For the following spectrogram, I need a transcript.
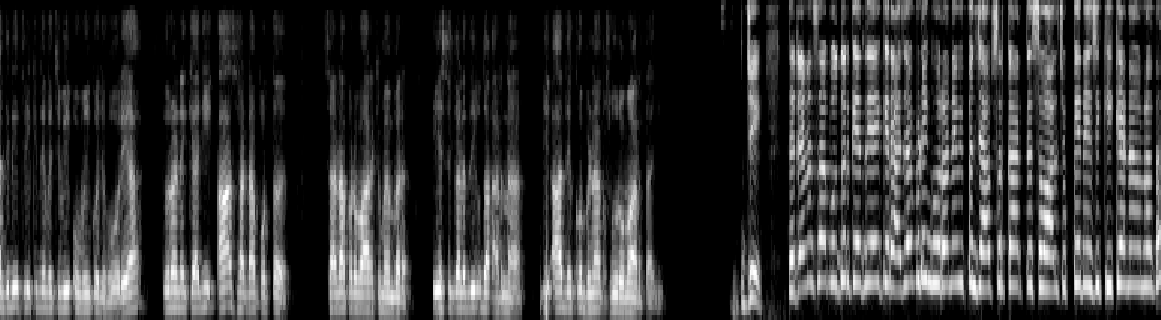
ਅੱਜ ਦੀ ਤਰੀਕ ਦੇ ਵਿੱਚ ਵੀ ਉਵੇਂ ਕੁਝ ਹੋ ਰਿਹਾ ਤੇ ਉਹਨਾਂ ਨੇ ਕਿਹਾ ਜੀ, ਆਹ ਸਾਡਾ ਪੁੱਤ, ਸਾਡਾ ਪਰਿਵਾਰਕ ਮੈਂਬਰ, ਇਸ ਗੱਲ ਦੀ ਉਦਾਹਰਨ ਆ ਵੀ ਆਹ ਦੇਖੋ ਬਿਨਾਂ ਕਸੂਰੋਂ ਮਾਰਤਾ ਜੀ। ਜੀ, ਤੇ ਜਣਾ ਸਾਹਿਬ ਉਧਰ ਕਹਿੰਦੇ ਆ ਕਿ ਰਾਜਾ ਵੜਿੰਗ ਹੋਰਾਂ ਨੇ ਵੀ ਪੰਜਾਬ ਸਰਕਾਰ ਤੇ ਸਵਾਲ ਚੁੱਕੇ ਨੇ ਜੀ, ਕੀ ਕਹਿਣਾ ਉਹਨਾਂ ਦਾ?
